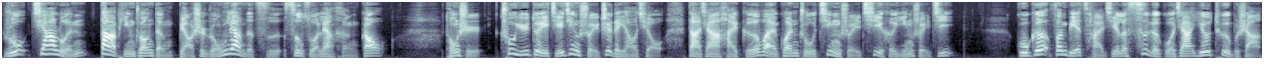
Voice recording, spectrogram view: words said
如加仑、大瓶装等表示容量的词搜索量很高。同时，出于对洁净水质的要求，大家还格外关注净水器和饮水机。谷歌分别采集了四个国家 YouTube 上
